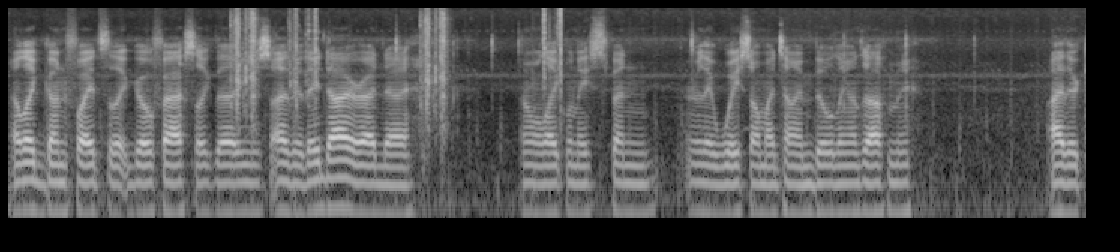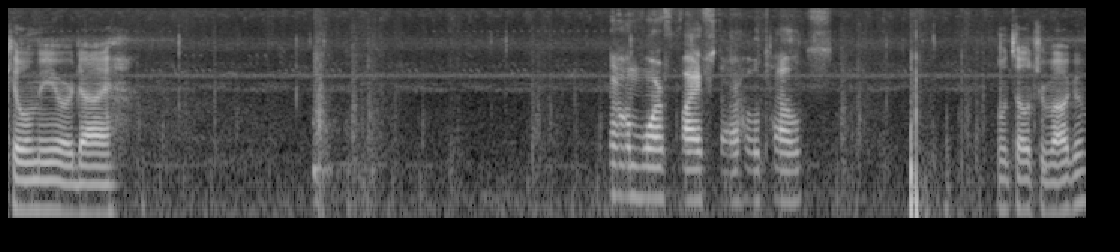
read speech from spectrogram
I like gunfights that go fast like that. You just either they die or I die. I don't like when they spend or they waste all my time building on top of me. Either kill me or die. No more five star hotels. Hotel Trivago?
